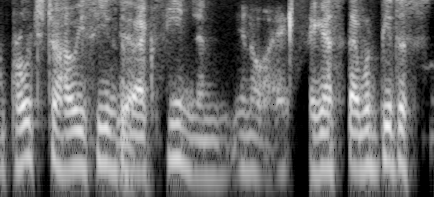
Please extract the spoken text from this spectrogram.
approach to how he sees the Yeah. vaccine and you know I, I guess that would be this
